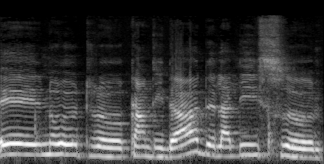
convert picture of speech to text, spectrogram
Et notre candidat de la liste euh,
